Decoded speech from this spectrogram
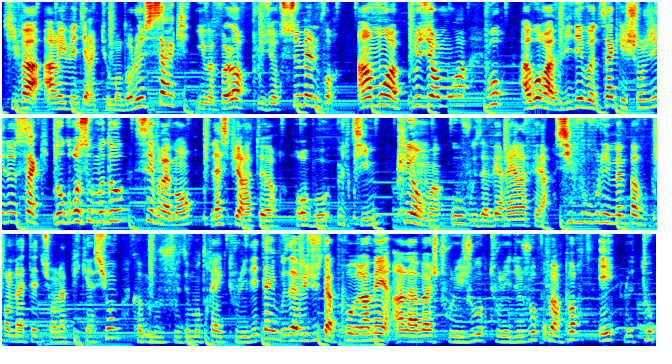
qui va arriver directement dans le sac. Il va falloir plusieurs semaines, voire un mois, plusieurs mois pour avoir à vider votre sac et changer de sac. Donc grosso modo, c'est vraiment l'aspirateur robot ultime, clé en main, où vous avez rien à faire. Si vous voulez même pas vous prendre la tête sur l'application, comme je vous ai montré avec tous les détails, vous avez juste à programmer un lavage tous les jours, tous les deux jours, peu importe, et le tour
